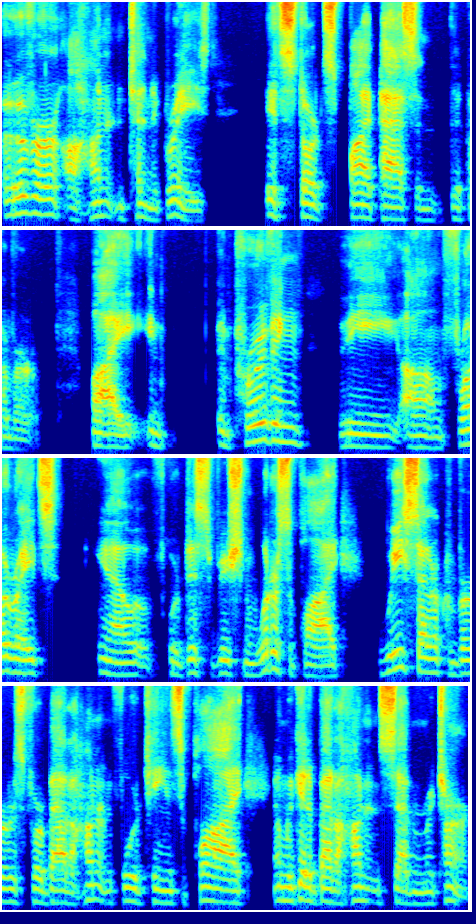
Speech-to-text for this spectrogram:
over 110 degrees, it starts bypassing the converter. By in, improving the um, flow rates, you know, for distribution of water supply, we set our converters for about 114 supply and we get about 107 return.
